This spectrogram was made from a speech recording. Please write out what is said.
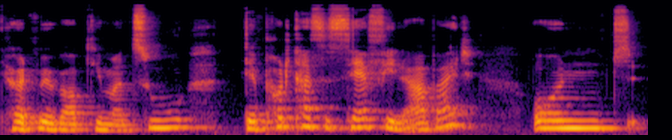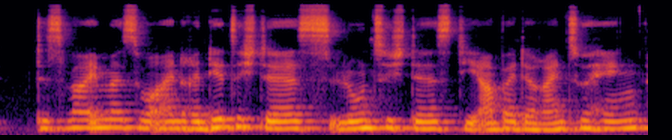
Hört mir überhaupt jemand zu? Der Podcast ist sehr viel Arbeit und das war immer so ein, rendiert sich das, lohnt sich das, die Arbeit da reinzuhängen,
